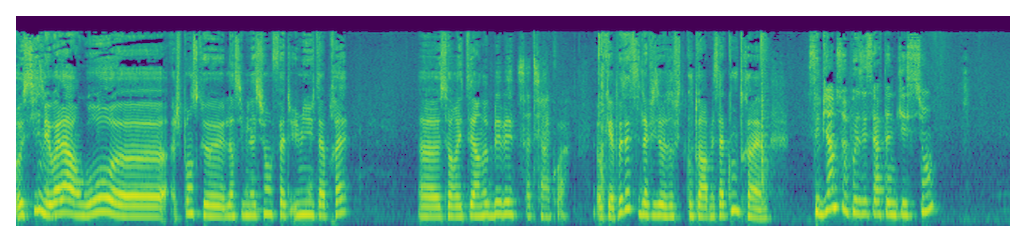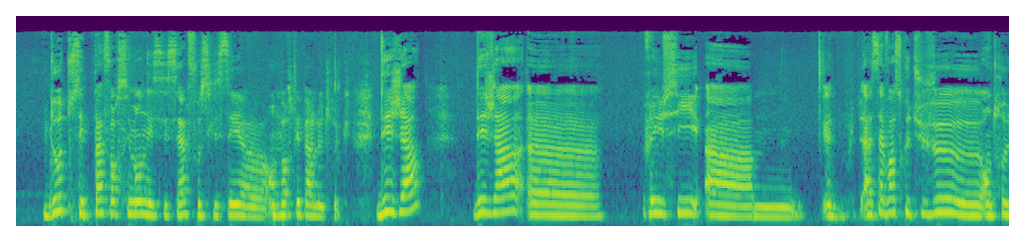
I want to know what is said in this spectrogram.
aussi, mais voilà, en gros, euh, je pense que l'insémination faite une minute après, euh, ça aurait été un autre bébé. Ça tient à quoi Ok, peut-être c'est de la physiosophie de comptoir, mais ça compte quand même. C'est bien de se poser certaines questions. D'autres, c'est pas forcément nécessaire. Faut se laisser euh, emporter par le truc. Déjà, déjà, euh, réussi à euh, à savoir ce que tu veux entre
